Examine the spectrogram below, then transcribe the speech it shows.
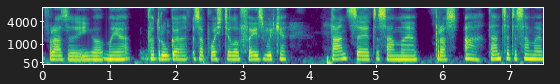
фраза ее моя подруга запостила в Фейсбуке. Танцы это самое прос... А, танцы это самое...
